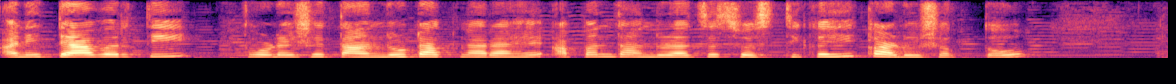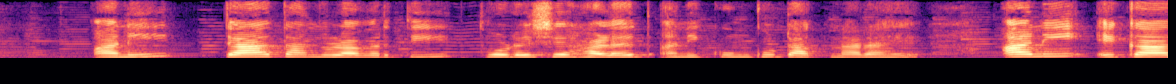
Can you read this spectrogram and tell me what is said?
आणि त्यावरती थोडेसे तांदूळ टाकणार आहे. आपण तांदूळाचं स्वस्तिकही काढू शकतो. आणि त्या तांदूळावरती थोडेसे हळद आणि कुंकू टाकणार आहे. आणि एका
